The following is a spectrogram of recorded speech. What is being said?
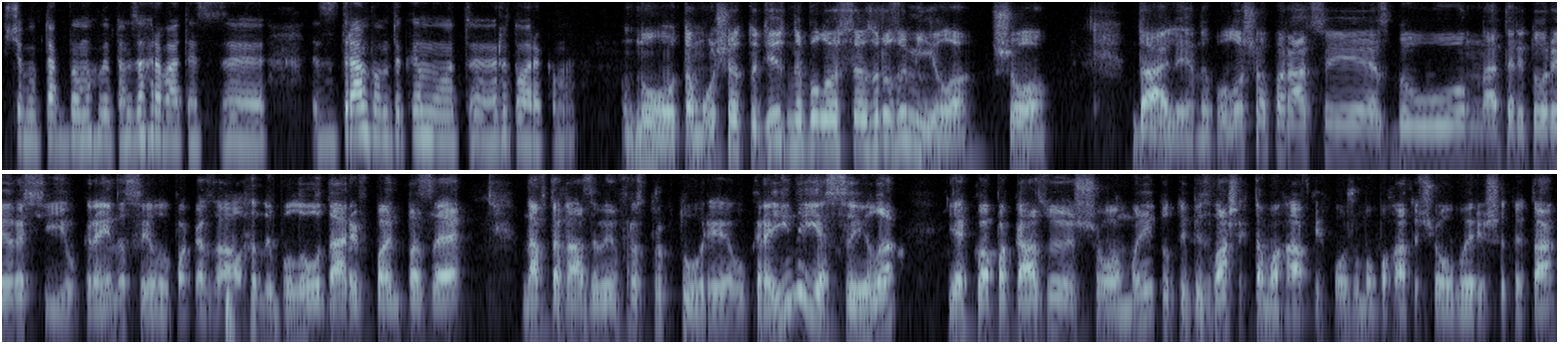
щоб так би могли б там загравати з, з Трампом такими от е, риториками. Ну тому що тоді не було все зрозуміло, що далі не було ж операції СБУ на території Росії. Україна силу показала, не було ударів по НПЗ нафтогазовій інфраструктурі. України є сила, яка показує, що ми тут і без ваших тамагавків можемо багато чого вирішити, так.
